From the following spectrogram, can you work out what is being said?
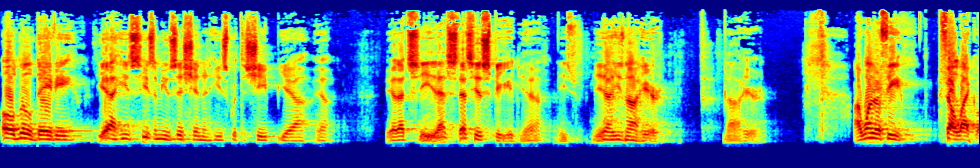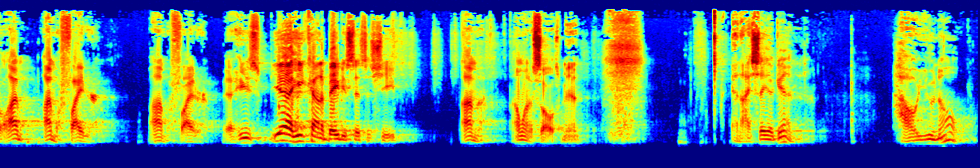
Oh, little Davy, yeah, he's he's a musician and he's with the sheep. Yeah, yeah, yeah. That's he, that's that's his speed. Yeah, he's yeah he's not here, not here. I wonder if he felt like, well, I'm I'm a fighter. I'm a fighter. Yeah, he's yeah, he kind of babysits the sheep. I'm a, I'm one of Saul's men. And I say again, how you know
